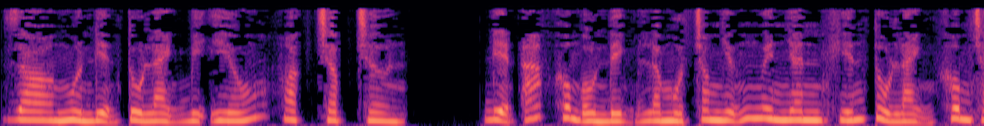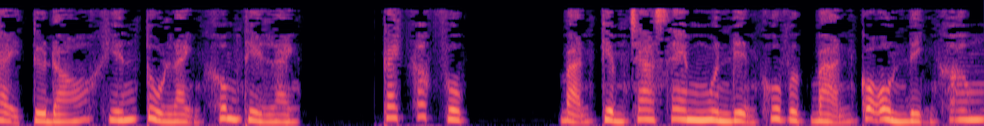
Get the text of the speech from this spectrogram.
Do nguồn điện tủ lạnh bị yếu hoặc chập chờn. Điện áp không ổn định là một trong những nguyên nhân khiến tủ lạnh không chạy từ đó khiến tủ lạnh không thể lạnh. Cách khắc phục. Bạn kiểm tra xem nguồn điện khu vực bạn có ổn định không.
